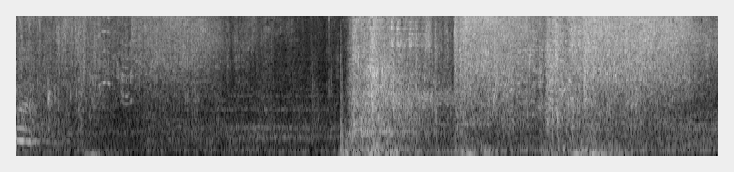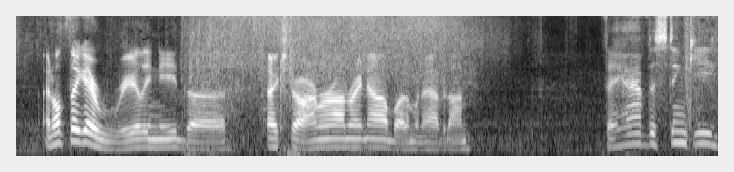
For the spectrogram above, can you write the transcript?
woke. I don't think I really need the extra armor on right now, but I'm gonna have it on. They have the stinky.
